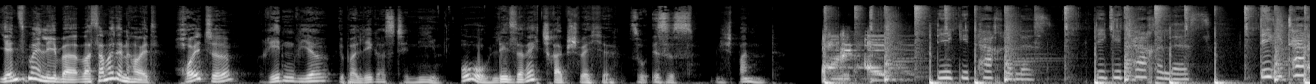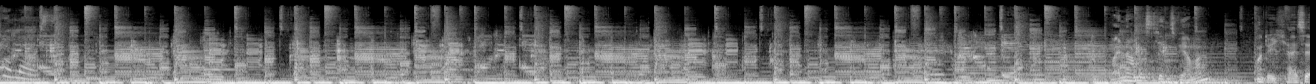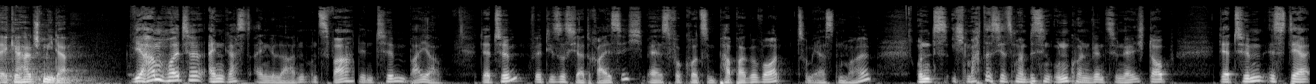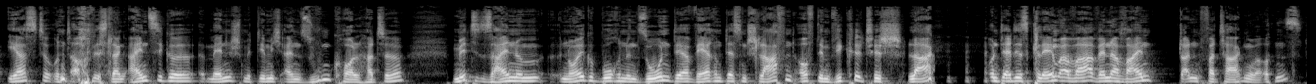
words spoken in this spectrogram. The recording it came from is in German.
Jens, mein Lieber, was haben wir denn heute? Heute reden wir über Legasthenie. Oh, Leserechtschreibschwäche. So ist es. Wie spannend. Digitacheles. Digitacheles. Digitacheles. Mein Name ist Jens Wehrmann. Und ich heiße Eckehard Schmieder. Wir haben heute einen Gast eingeladen, und zwar den Tim Bayer. Der Tim wird dieses Jahr 30. Er ist vor kurzem Papa geworden, zum ersten Mal. Und ich mache das jetzt mal ein bisschen unkonventionell. Ich glaube, der Tim ist der erste und auch bislang einzige Mensch, mit dem ich einen Zoom-Call hatte, mit seinem neugeborenen Sohn, der währenddessen schlafend auf dem Wickeltisch lag. Und der Disclaimer war, wenn er weint, dann vertagen wir uns.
